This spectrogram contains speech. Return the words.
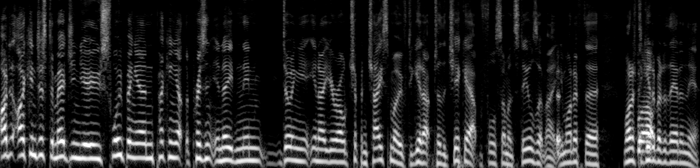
I, I can just imagine you swooping in, picking up the present you need, and then doing your, you know your old chip and chase move to get up to the checkout before someone steals it, mate. You might have to might have to Well- get a bit of that in there.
